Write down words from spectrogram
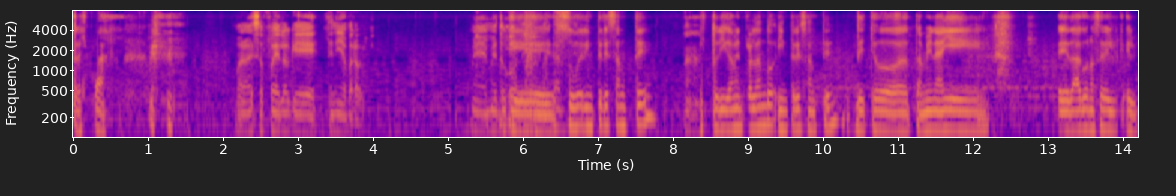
Bueno, eso fue lo que tenía para hoy. Me, me tocó. Eh. Súper interesante, Ajá. históricamente hablando, interesante. De hecho, también ahí eh, da a conocer el, el-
